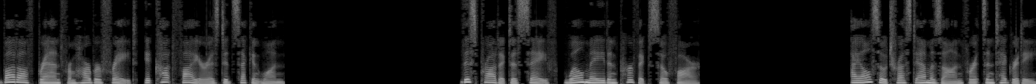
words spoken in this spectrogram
Bought off brand from Harbor Freight, it caught fire as did second one. This product is safe, well made and perfect so far. I also trust Amazon for its integrity.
